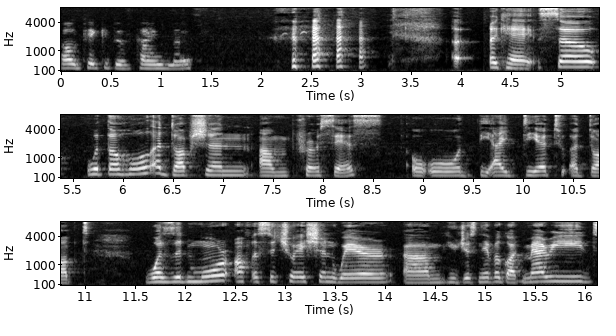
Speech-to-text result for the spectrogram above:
I'll take it as kindness. Okay, so with the whole adoption um, process or, or the idea to adopt, was it more of a situation where um, you just never got married,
